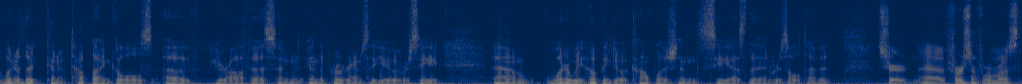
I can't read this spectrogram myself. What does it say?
What are the kind of top line goals of your office and, and the programs that you oversee? Um, what are we hoping to accomplish and see as the result of it? Sure. Uh, first and foremost,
